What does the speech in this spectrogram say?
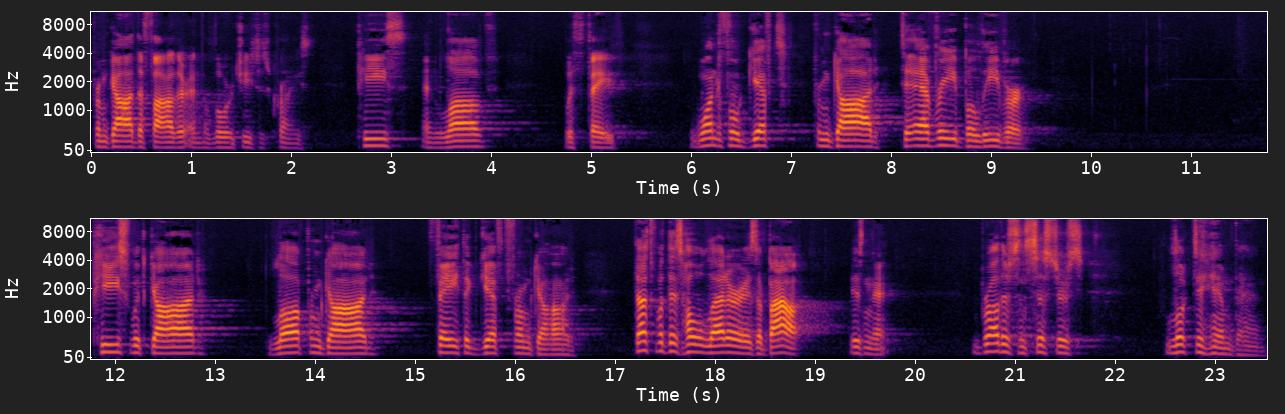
from God the Father and the Lord Jesus Christ. Peace and love with faith wonderful gift from God to every believer. Peace with God, love from God, faith, a gift from God. That's what this whole letter is about, isn't it? Brothers and sisters, look to Him then.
